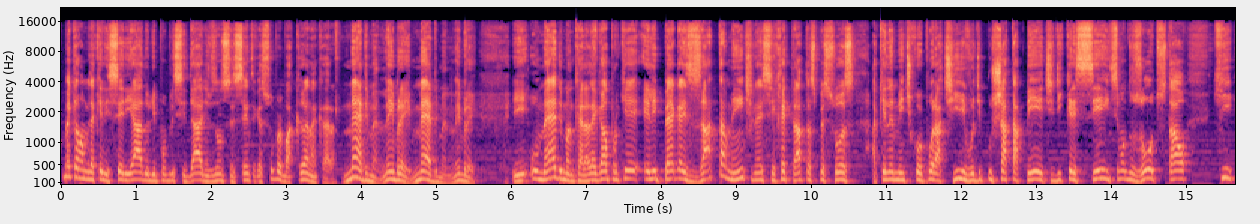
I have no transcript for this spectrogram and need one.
como é que é o nome daquele seriado de publicidade dos anos 60 que é super bacana, cara? Madman, lembrei, Madman, lembrei. E o Madman, cara, é legal porque ele pega exatamente né, esse retrato das pessoas, aquele ambiente corporativo, de puxar tapete, de crescer em cima dos outros tal. Que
